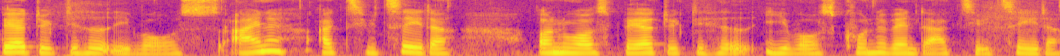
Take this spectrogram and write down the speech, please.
bæredygtighed i vores egne aktiviteter, og nu også bæredygtighed i vores kundevendte aktiviteter.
